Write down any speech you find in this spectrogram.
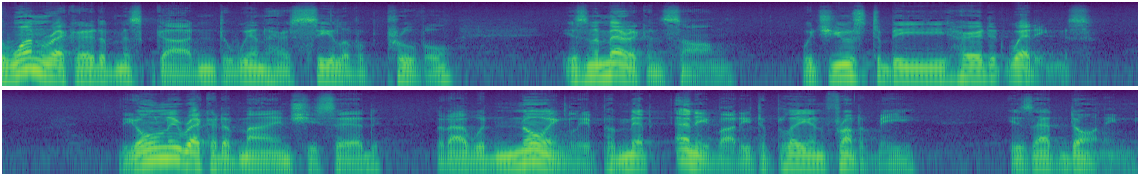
The one record of Miss Garden to win her seal of approval is an American song which used to be heard at weddings. The only record of mine, she said, that I would knowingly permit anybody to play in front of me is at dawning.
